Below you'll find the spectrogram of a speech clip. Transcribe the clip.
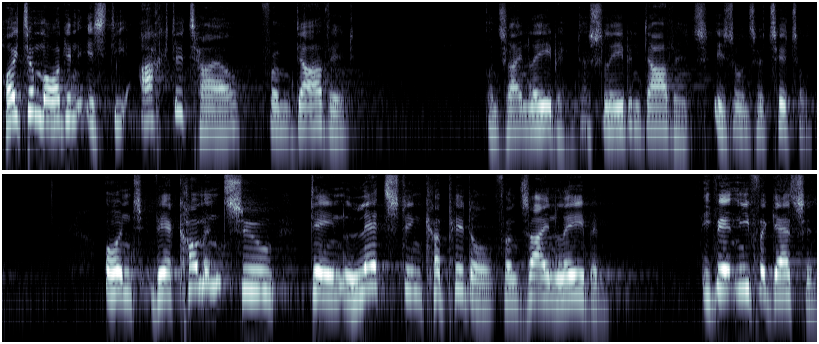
Heute Morgen ist die achte Teil von David und sein Leben. Das Leben Davids ist unser Titel. Und wir kommen zu den letzten Kapitel von seinem Leben. Ich werde nie vergessen,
